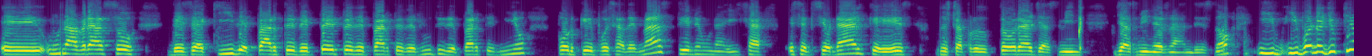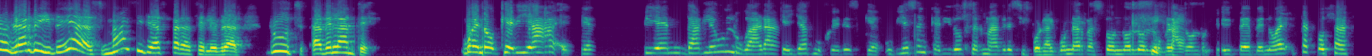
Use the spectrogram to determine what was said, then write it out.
eh, un abrazo desde aquí de parte de Pepe, de parte de Ruth y de parte mío, porque pues además tiene una hija excepcional que es nuestra productora Yasmín, Hernández, ¿no? Y bueno, yo quiero hablar de ideas, más ideas para celebrar. Ruth, adelante. Bueno, quería eh, bien darle un lugar a aquellas mujeres que hubiesen querido ser madres y por alguna razón no lo lograron, y Pepe, ¿no? Esta cosa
